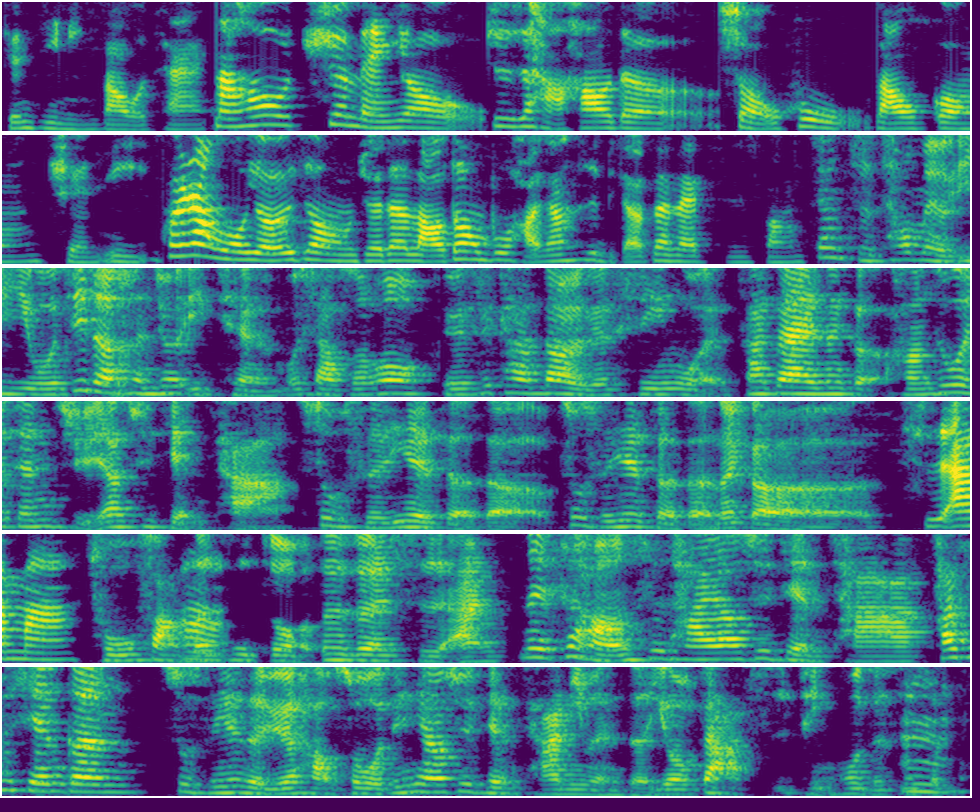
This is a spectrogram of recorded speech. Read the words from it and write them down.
前几名吧，我猜，然后却没有就是好好的守护劳工权益，会让我有一种觉得劳动部好像是比较站在资方，这样子超没有意义。我记得很久以前，我小时候有一次看到一个新闻，他在那个好像是卫生局要去检查素食业者的素食业者的那个。食安吗？厨房的制作，对对对，食安。那次好像是他要去检查，他是先跟素食业者约好，说我今天要去检查你们的油炸食品或者是什么。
